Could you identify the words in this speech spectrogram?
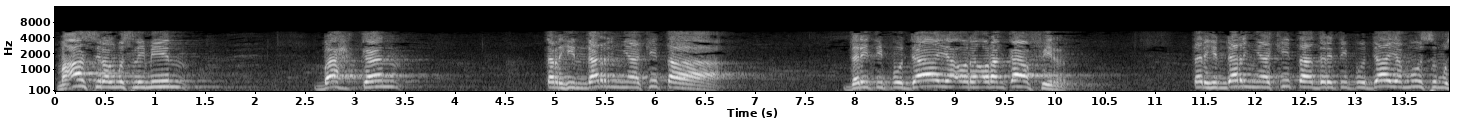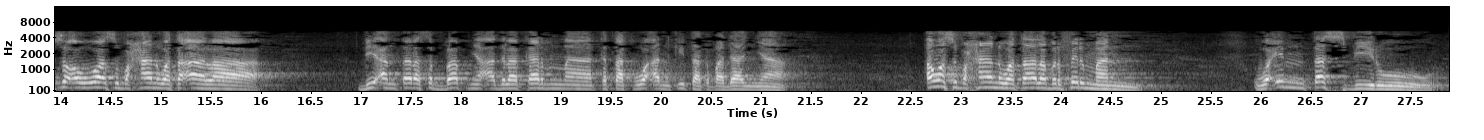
Ma'asyiral muslimin bahkan terhindarnya kita dari tipu daya orang-orang kafir. Terhindarnya kita dari tipu daya musuh-musuh Allah Subhanahu wa taala. Di antara sebabnya adalah karena ketakwaan kita kepadanya. Allah Subhanahu wa taala berfirman, "Wa in tasbiru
